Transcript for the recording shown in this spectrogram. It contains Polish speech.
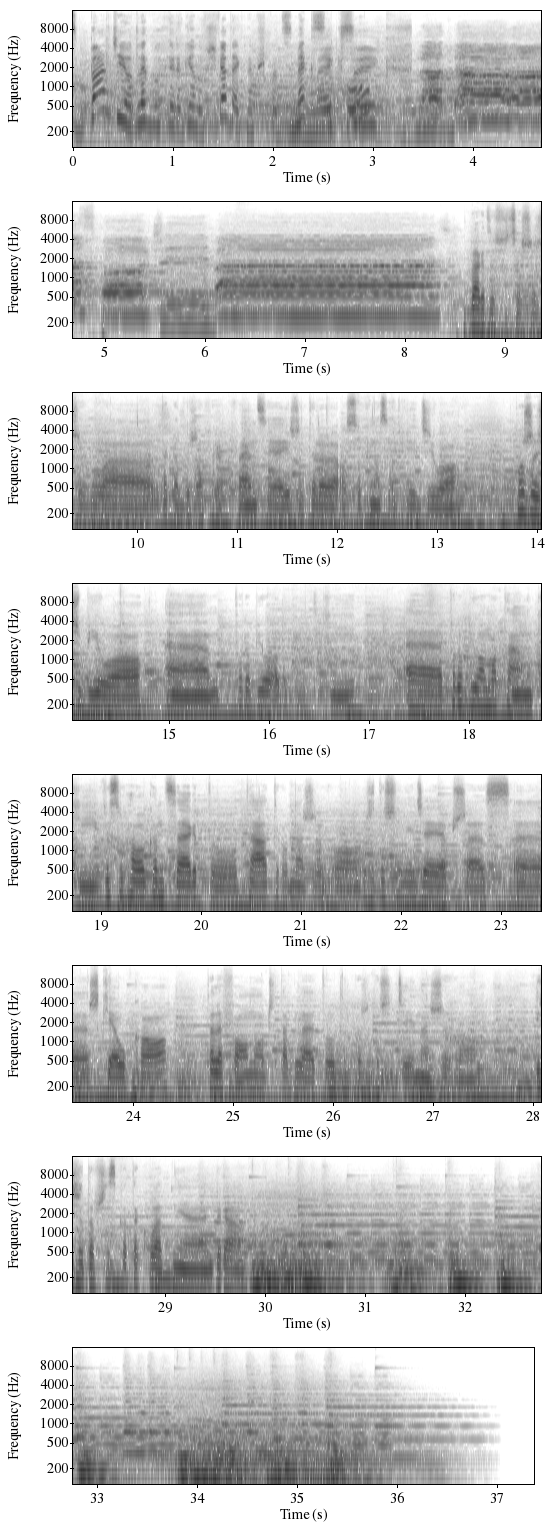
z bardziej odległych regionów świata, jak na przykład z Meksyku. Meksyk. Bardzo się cieszę, że była taka duża frekwencja i że tyle osób nas odwiedziło, porzeźbiło, e, porobiło odbitki, e, porobiło motanki, wysłuchało koncertu, teatru na żywo, że to się nie dzieje przez e, szkiełko telefonu czy tabletu, tylko że to się dzieje na żywo i że to wszystko tak ładnie gra.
